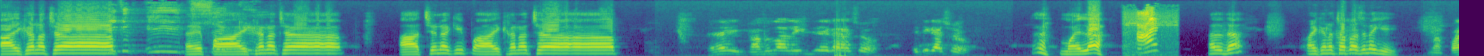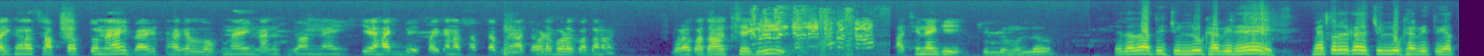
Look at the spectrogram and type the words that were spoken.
পায়খানা ছাপ এই পায়খানা ছাপ আছে নাকি পায়খানা ছাপ এই বাবুলাল এদিকে আসো এদিকে আসো। ময়লা। আরে দা পায়খানা ছাপ আছে নাকি? না পায়খানা ছাপ টাপ তো নাই বাইরে থাকার লোক নাই মানুষজন নাই কে হাঁকবে? পায়খানা ছাপ টাপ নাই আচ্ছা ওটা বড় কথা নয়। বড় কথা হচ্ছে কি আছে নাকি চুল্লু মুল্লু? এ দাদা তুই চুল্লু খাবি রে। মেতরের কাছে চুল্লু খাবি তুই এত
